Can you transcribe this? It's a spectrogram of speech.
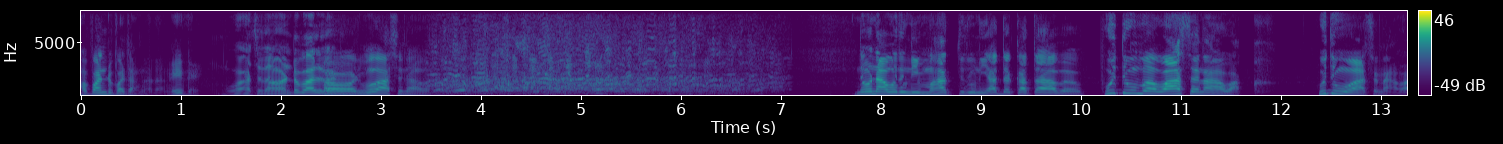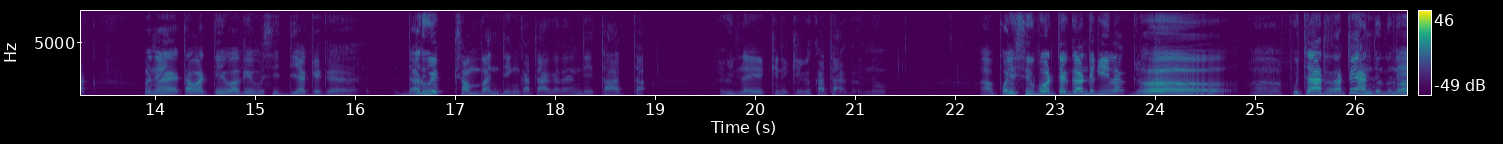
හපන්ඩ පටන් කරන්න ඒකයි. වාසනාවන්ට බල්ල. ම නොනවරුණි මහත්තරුණි අද කතාව පුදුම වාසනාවක්. පුදුම වාසනාවක්. ඕන තවත් ඒ වගේම සිද්ධියක් එක දරුවෙක් සම්බන්ධින් කතා කරන්නේ තාත්තා විල්ල එක්කෙන එක කතා කරන්න පොලිසි පෝට්ට ගණඩ කියලා පුතාට රට අන්දලුනේ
